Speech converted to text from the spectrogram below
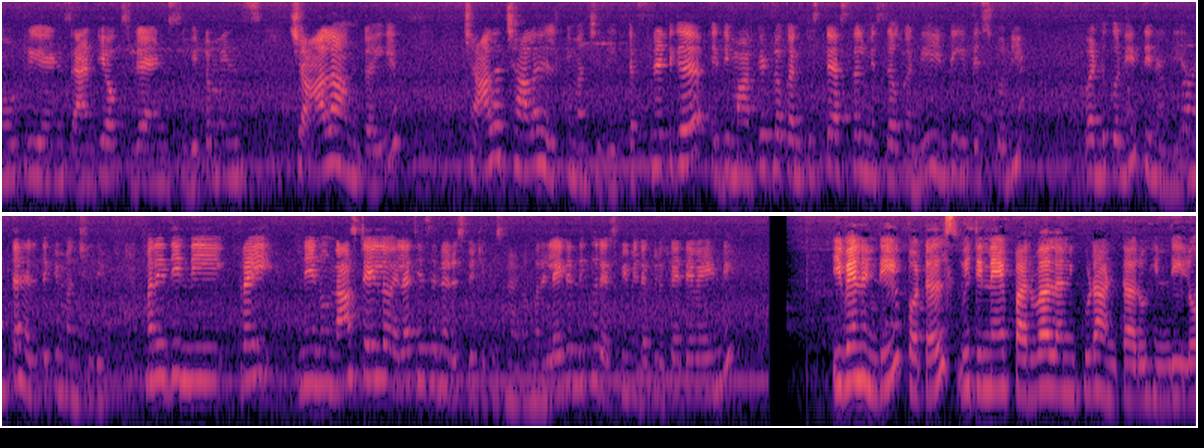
న్యూట్రియంట్స్ యాంటీ ఆక్సిడెంట్స్ విటమిన్స్ చాలా ఉంటాయి. చాలా చాలా హెల్త్కి మంచిది. డెఫినెట్గా ఇది మార్కెట్లో కనిపిస్తే అస్సలు మిస్ అవ్వకండి. ఇంటికి తెచ్చుకొని వండుకొని తినండి. అంత హెల్త్కి మంచిది. మరి దీన్ని ఫ్రై నేను నా స్టైల్లో ఎలా చేసానో రెసిపీ చూపిస్తున్నాను. మరి లేట్ ఎందుకు? రెసిపీ మీద క్లిక్ అయితే వేయండి. ఇవేనండి పొటల్స్. వీటినే పర్వాలని కూడా అంటారు హిందీలో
